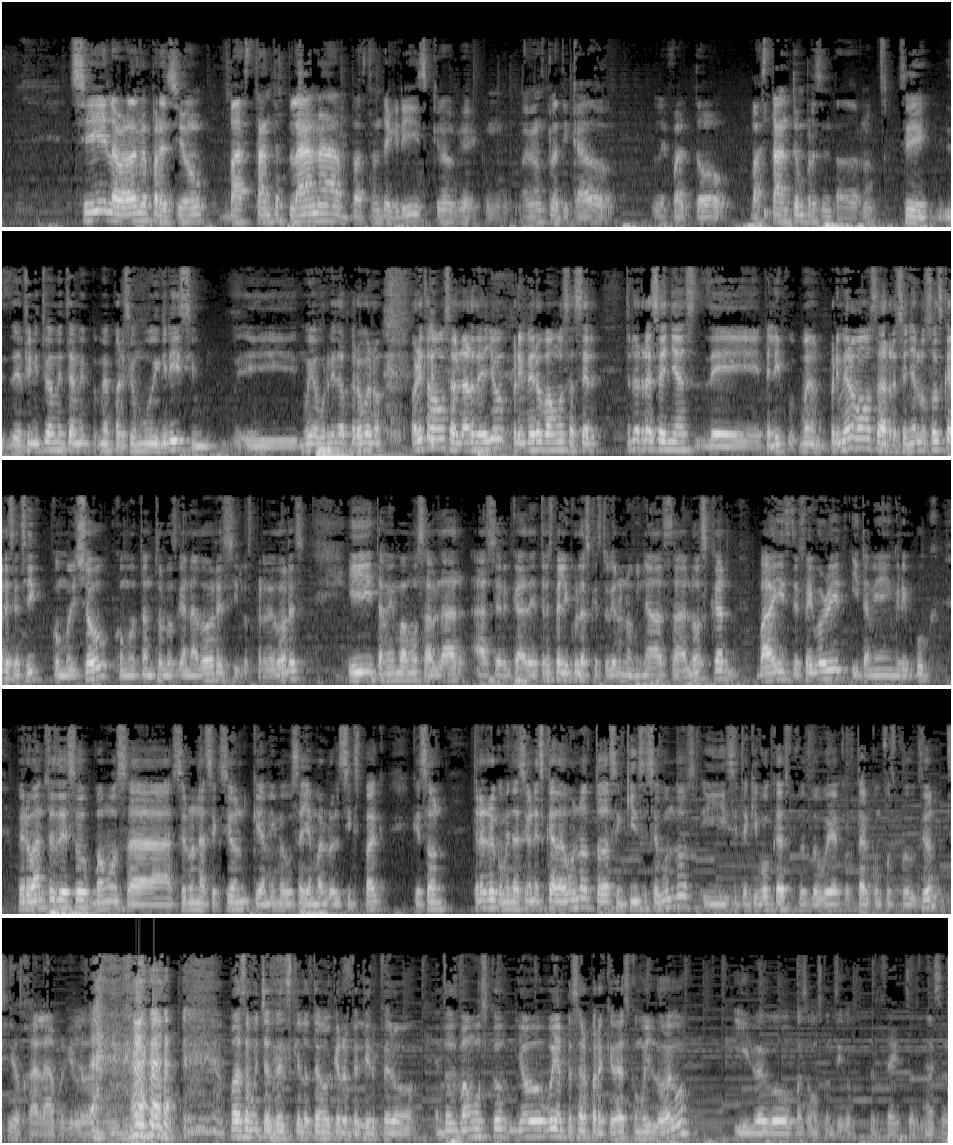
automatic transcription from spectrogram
Sí, la verdad me pareció bastante plana, bastante gris. Creo que, como habíamos platicado, le faltó bastante un presentador, ¿no? Sí, definitivamente a mí me pareció muy gris y, y muy aburrida, pero bueno, ahorita vamos a hablar de ello. Primero vamos a hacer tres reseñas de películas. Bueno, primero vamos a reseñar los Oscars en sí, como el show, como tanto los ganadores y los perdedores. Y también vamos a hablar acerca de tres películas que estuvieron nominadas al Oscar, Vice, The Favorite y también Green Book. Pero antes de eso vamos a hacer una sección que a mí me gusta llamarlo el Six Pack, que son tres recomendaciones cada uno, todas en 15 segundos. Y si te equivocas, pues lo voy a cortar con postproducción. Sí, ojalá, porque luego... Pasa muchas veces que lo tengo que repetir, pero entonces vamos con. Yo voy a empezar para que veas cómo yo lo hago y luego pasamos contigo. Perfecto, eso.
